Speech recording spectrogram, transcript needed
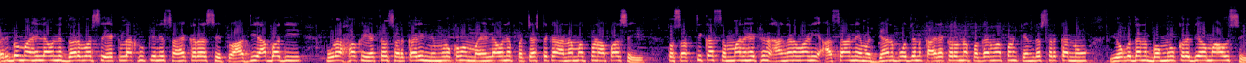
ગરીબ મહિલાઓને દર વર્ષે એક લાખ રૂપિયાની સહાય કરાશે. તો આધી આબાદી પૂરા હક હેઠળ સરકારી નિમણૂકોમાં મહિલાઓને પચાસ ટકા અનામત પણ અપાશે. તો શક્તિકા સન્માન હેઠળ આંગણવાડી, આશા અને મધ્યાહન ભોજન કાર્યકરોના પગારમાં પણ કેન્દ્ર સરકારનું યોગદાન બમણું કરી દેવામાં આવશે.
